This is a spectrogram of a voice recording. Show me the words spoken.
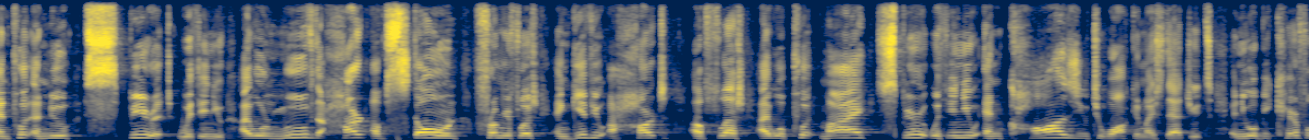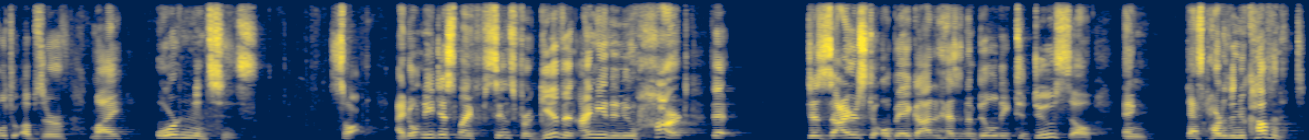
and put a new spirit within you. I will remove the heart of stone from your flesh and give you a heart of flesh. I will put my spirit within you and cause you to walk in my statutes, and you will be careful to observe my ordinances. So I don't need just my sins forgiven, I need a new heart that desires to obey God and has an ability to do so. And that's part of the new covenant.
